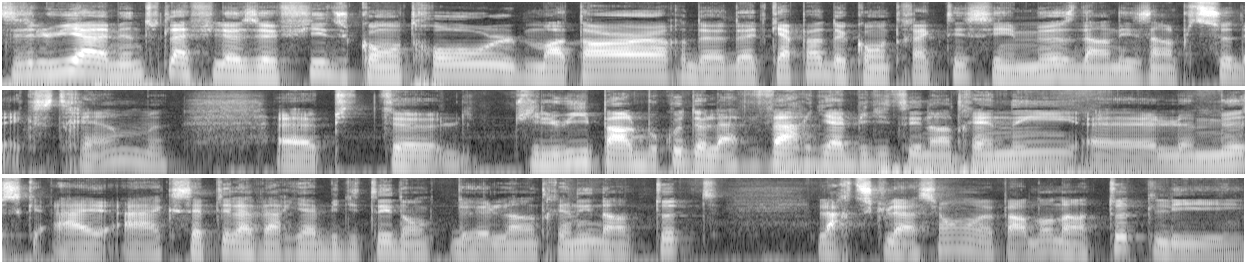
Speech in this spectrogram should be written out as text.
puis lui, il amène toute la philosophie du contrôle moteur, de- d'être capable de contracter ses muscles dans des amplitudes extrêmes. Euh, puis puis lui, il parle beaucoup de la variabilité, d'entraîner euh, le muscle à, à accepter la variabilité, donc de l'entraîner dans toute l'articulation, euh, pardon, dans toutes les,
